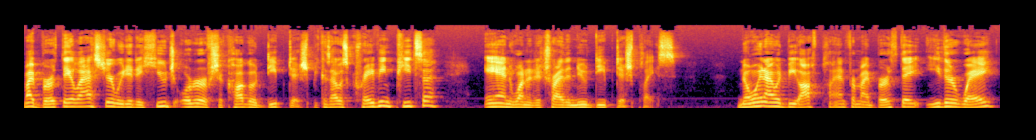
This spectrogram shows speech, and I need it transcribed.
My birthday last year, we did a huge order of Chicago deep dish because I was craving pizza and wanted to try the new deep dish place. Knowing I would be off plan for my birthday either way,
